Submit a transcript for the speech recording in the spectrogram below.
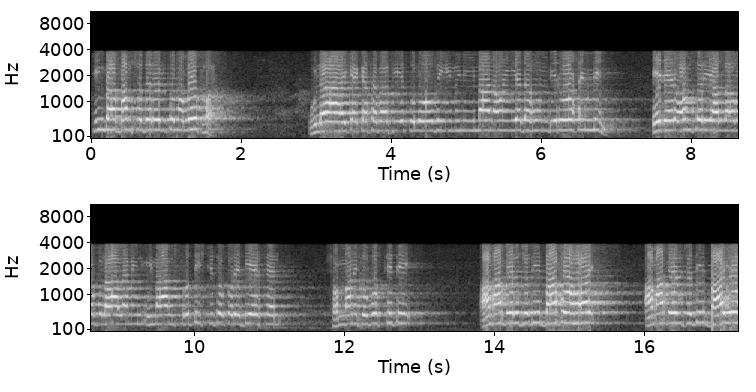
কিংবা বংশধরের কোনো লোক হয়। উলাইকা কাতাবা ফি কুলুবিহিম ঈমান ওয়া ইয়াদাহুম বিরূহিম এদের অন্তরে আল্লাহ রাব্বুল আলামিন ইমান প্রতিষ্ঠিত করে দিয়েছেন। সম্মানিত উপস্থিতি, আমাদের যদি বাপও হয়, আমাদের যদি ভাইও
